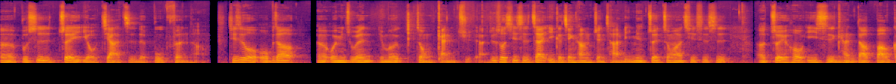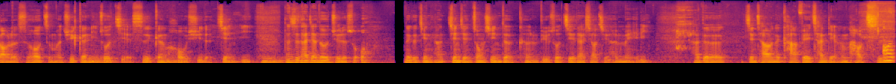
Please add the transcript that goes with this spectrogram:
呃不是最有价值的部分哈。其实我我不知道呃文明主任有没有这种感觉啊？就是说，其实在一个健康检查里面，最重要其实是呃最后医师看到报告的时候，怎么去跟你做解释跟后续的建议。嗯，但是大家都觉得说，哦，那个健康健检中心的可能，比如说接待小姐很美丽，她的检查完的咖啡餐点很好吃，哦，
